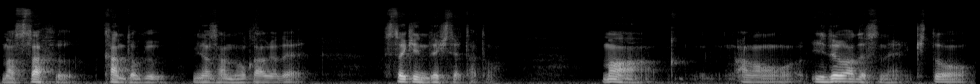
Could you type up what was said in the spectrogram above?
まあ、スタッフ監督皆さんのおかげで素敵にできてたと。まああの井出はですねきっと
